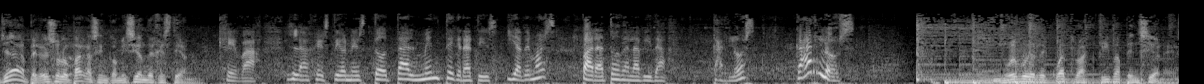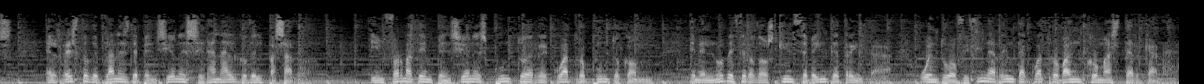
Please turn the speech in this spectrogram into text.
Ya, pero eso lo pagas en comisión de gestión. Que va, la gestión es totalmente gratis y además para toda la vida. Carlos, Carlos. Nuevo R4 Activa Pensiones. El resto de planes de pensiones serán algo del pasado. Infórmate en pensiones.r4.com, en el 902 15 20 30 o en tu oficina Renta 4 Banco más cercana.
